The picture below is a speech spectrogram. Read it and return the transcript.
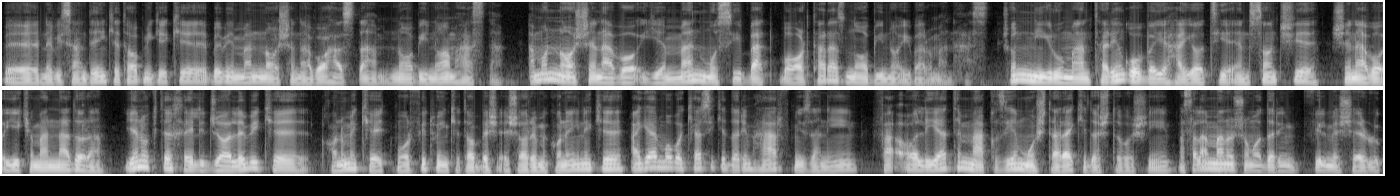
به نویسنده این کتاب میگه که ببین من ناشنوا هستم نابینا هم هستم. اما ناشنوایی من مصیبت بارتر از نابینایی برای من هست. چون نیرومندترین قوه حیاتی انسان چیه؟ شنوایی که من ندارم. یه نکته خیلی جالبی که خانم کیت مورفی تو این کتاب بهش اشاره می‌کنه اینه که اگر ما با کسی که داریم حرف می‌زنیم فعالیت مغزی مشترکی داشته باشیم مثلا من و شما داریم فیلم شرلوک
